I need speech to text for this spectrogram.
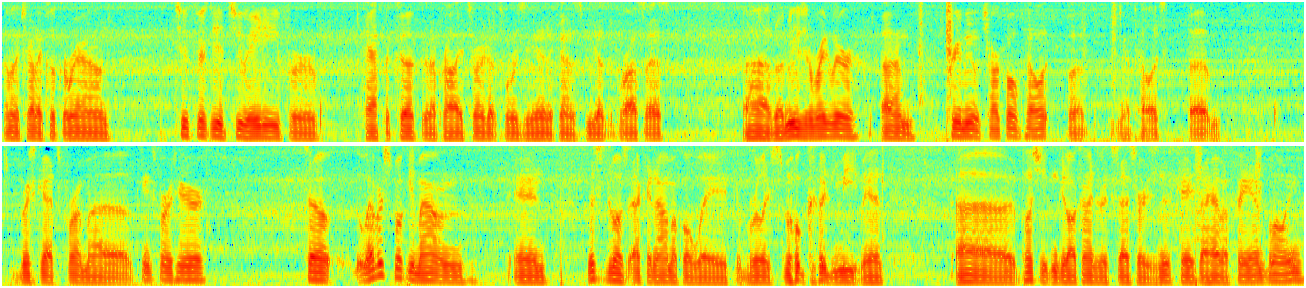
I'm gonna try to cook around 250 to 280 for half the cook, then I probably turn it up towards the end to kind of speed up the process. Uh, but I'm using a regular um, premium charcoal pellet, uh, not pellet, um, briquettes from uh, Kingsford here. So the Weber Smoky Mountain, and this is the most economical way to really smoke good meat, man. Uh, plus, you can get all kinds of accessories. In this case, I have a fan blowing.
